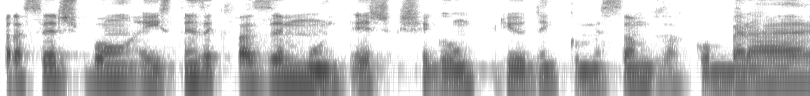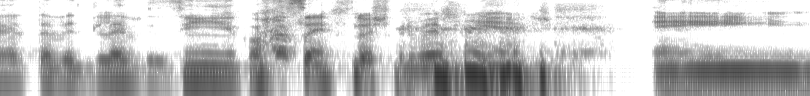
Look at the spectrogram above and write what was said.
para seres bom, é isso, tens é que fazer muito. Desde que chegou um período em que começamos a cobrar, talvez de levezinho, começamos a escrever em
